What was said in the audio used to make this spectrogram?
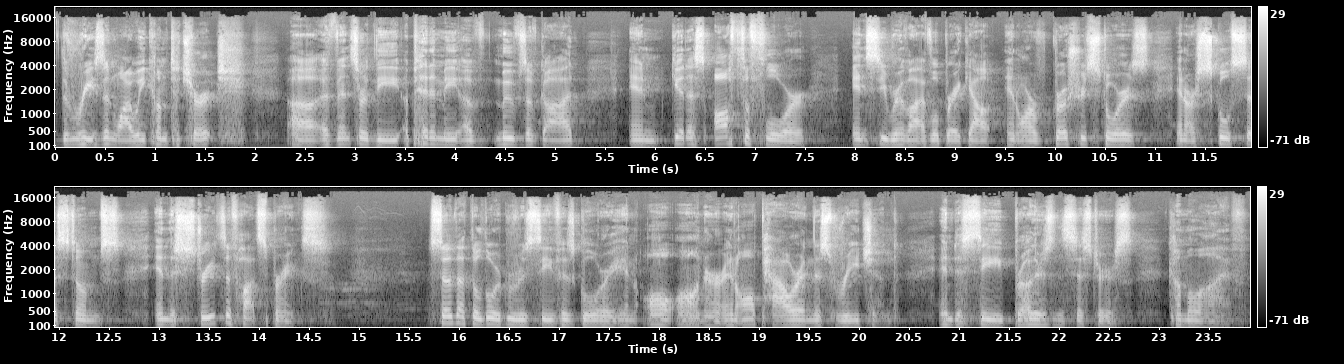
the reason why we come to church. Uh, events are the epitome of moves of God and get us off the floor and see revival break out in our grocery stores, in our school systems, in the streets of Hot Springs so that the Lord will receive his glory and all honor and all power in this region, and to see brothers and sisters come alive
